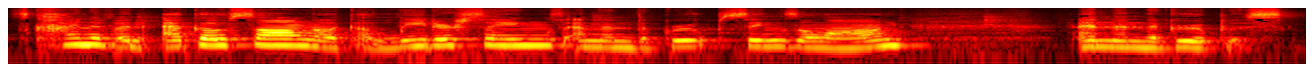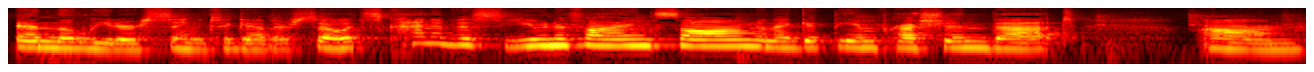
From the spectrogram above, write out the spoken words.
it's kind of an echo song, like a leader sings and then the group sings along and then the group and the leader sing together. So it's kind of this unifying song, and I get the impression that um,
